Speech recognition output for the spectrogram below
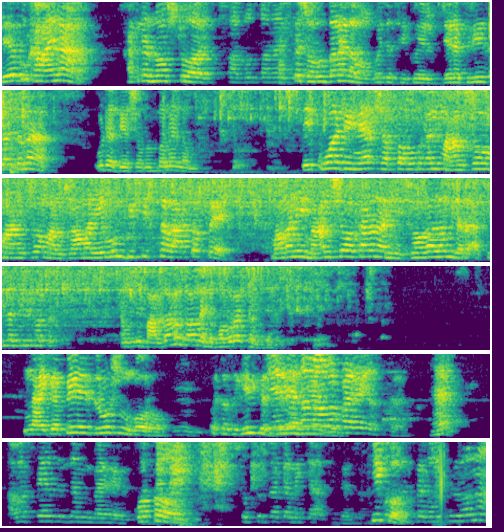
লেবু খায় না কাটলে নষ্ট হয়। আজকে শরবত বানাইলাম কইতেছি কই যেটা ফ্রিজ আছে না ওটা দিয়ে শরবত বানাইলাম। এই কয়দিন এক সপ্তাহ মতো খালি মাংস মাংস মাংস আমার এমন বিতৃষ্ণা লাগতেছে। মামা নেই মাংস কারণে আমি সকালে আমি যারা চিলা চিলি করতেছি আমি যদি বাজারও যাওয়া নাহলে খবর আছে নাইকা পেঁয়াজ রসুন বড় আসব। বাইরে গেছে। হ্যাঁ? আমার পেঁয়াজের দাম বাইরে গেছে। কত? সত্তর টাকা নাকি আশি টাকা। কি কর? টাকা ছিল না?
